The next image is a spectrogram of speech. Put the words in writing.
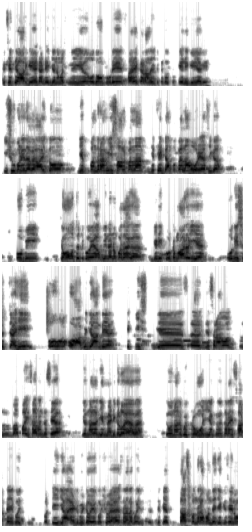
ਪਿੱਛੇ ਤਿਉਹਾਰ ਗਏ ਤੁਹਾਡੇ ਜਨਮ ਅਸ਼ਟਮੀ ਉਦੋਂ ਕੂੜੇ ਸਾਰੇ ਘਰਾਂ ਦੇ ਵਿੱਚ ਕਿਤੋਂ ਚੁੱਕੇ ਨਹੀਂ ਗਏ ਹੈਗੇ। ਇਸ਼ੂ ਬਣੇ ਦਾ ਵਾ, ਅੱਜ ਤੋਂ ਜੇ 15-20 ਸਾਲ ਪਹਿਲਾਂ ਜਿੱਥੇ ਡੰਪ ਪਹਿਲਾਂ ਹੋ ਰਿਹਾ ਸੀਗਾ, ਉਹ ਵੀ ਕਿਉਂ ਉੱਥੇ ਚੁਕੋਇਆ, ਉਹ ਵੀ ਇਹਨਾਂ ਨੂੰ ਪਤਾ ਹੈਗਾ। ਜਿਹੜੀ ਕੁੱਟਮਾਰ ਹੋਈ ਹੈ, ਉਹਦੀ ਸੱਚਾਈ ਉਹ ਹੁਣ ਉਹ ਆਪ ਹੀ ਜਾਣਦੇ ਆ ਕਿ ਕਿਸ ਜਿਸ ਤਰ੍ਹਾਂ ਉਹ ਭਾਈ ਸਾਹਿਬ ਨੇ ਦੱਸਿਆ ਕਿ ਉਹਨਾਂ ਦਾ ਜੇ ਮੈਡੀਕਲ ਹੋਇਆ ਵਾ, ਤੇ ਉਹਨਾਂ ਨੂੰ ਕੋਈ ਖਰੋਂਜ ਜਾਂ ਕੋਈ ਤਰ੍ਹਾਂ ਦੀ ਸੱਟ ਕੋਈ ਪੱਟੀ ਜਾਂ ਐਡਮਿਟ ਹੋਏ ਕੁਝ ਹੋਇਆ, ਇਸ ਤਰ੍ਹਾਂ ਦਾ ਕੋਈ ਦੇਖਿਆ 10-15 ਬੰਦੇ ਜੇ ਕਿਸੇ ਨੂੰ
